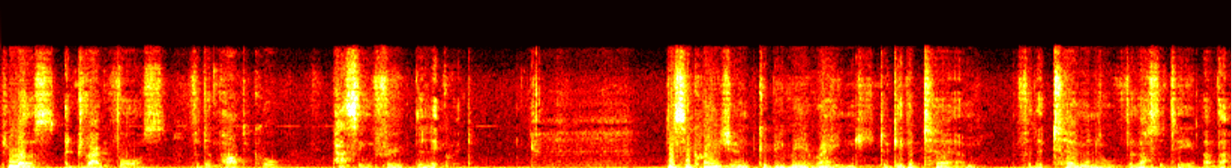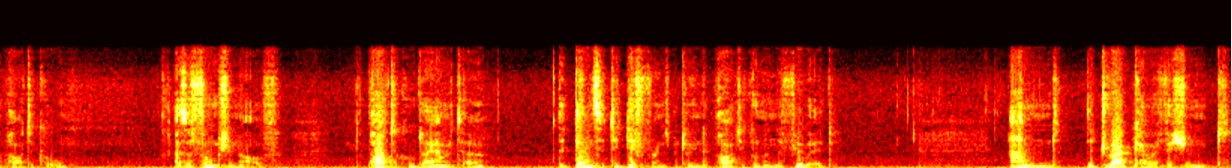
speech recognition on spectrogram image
plus a drag force for the particle passing through the liquid. This equation could be rearranged to give a term for the terminal velocity of that particle as a function of the particle diameter the density difference between the particle and the fluid and the drag coefficient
